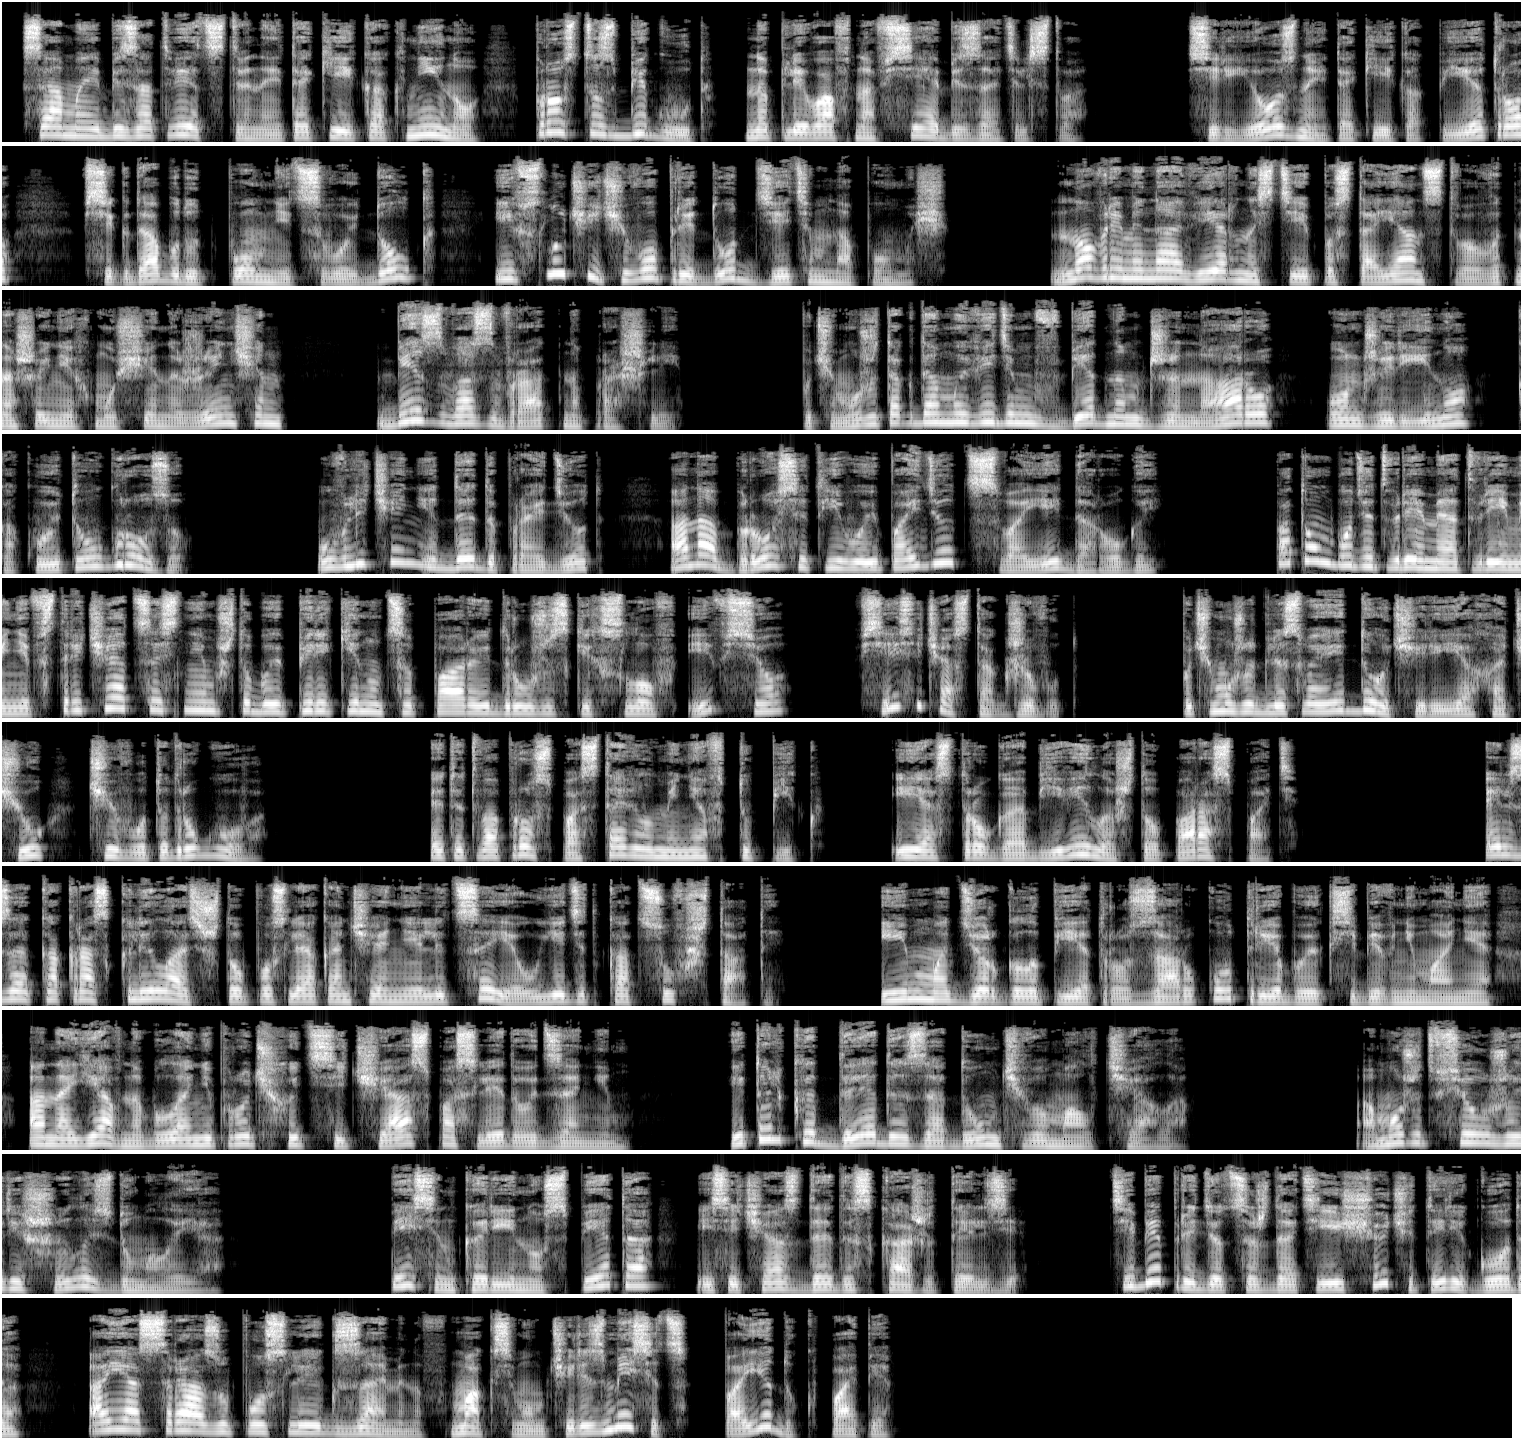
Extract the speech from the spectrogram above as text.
Самые безответственные, такие как Нино, просто сбегут, наплевав на все обязательства. Серьезные, такие как Пьетро, всегда будут помнить свой долг и в случае чего придут детям на помощь. Но времена верности и постоянства в отношениях мужчин и женщин безвозвратно прошли. Почему же тогда мы видим в бедном Дженаро, он же Рино, какую-то угрозу? Увлечение Деда пройдет, она бросит его и пойдет своей дорогой. Потом будет время от времени встречаться с ним, чтобы перекинуться парой дружеских слов, и все. Все сейчас так живут. Почему же для своей дочери я хочу чего-то другого? Этот вопрос поставил меня в тупик, и я строго объявила, что пора спать. Эльза как раз клялась, что после окончания лицея уедет к отцу в Штаты. Имма дергала Пьетро за руку, требуя к себе внимания. Она явно была не прочь хоть сейчас последовать за ним. И только Деда задумчиво молчала. «А может, все уже решилось?» — думала я. Песенка Рино спета, и сейчас Деда скажет Эльзе. «Тебе придется ждать еще четыре года, а я сразу после экзаменов, максимум через месяц, поеду к папе».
